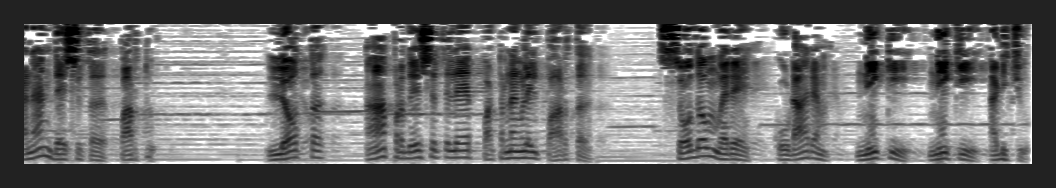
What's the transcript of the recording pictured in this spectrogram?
ഖനാൻ ദേശത്ത് പാർത്തു. ലോത്ത് ആ പ്രദേശത്തിലെ പട്ടണങ്ങളിൽ പാർത്ത് സ്വതോം വരെ കൂടാരം നീക്കി നീക്കി അടിച്ചു.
